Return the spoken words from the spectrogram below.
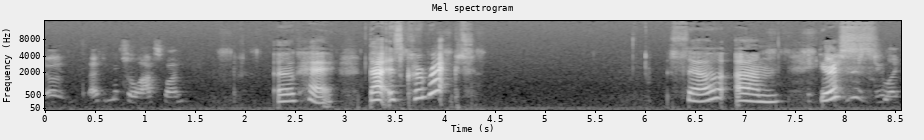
Uh, I think it's the last one. Okay, that is correct. So, um, your Tigers s- do like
